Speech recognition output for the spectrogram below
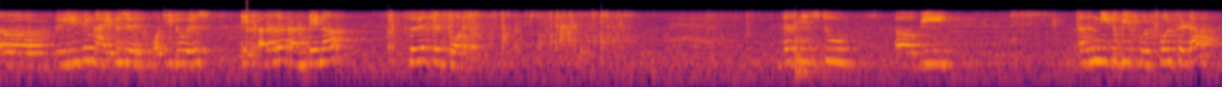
uh, releasing hydrogen, what you do is take another container, fill it with water. This needs to uh, be, doesn't need to be full, full filled up.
